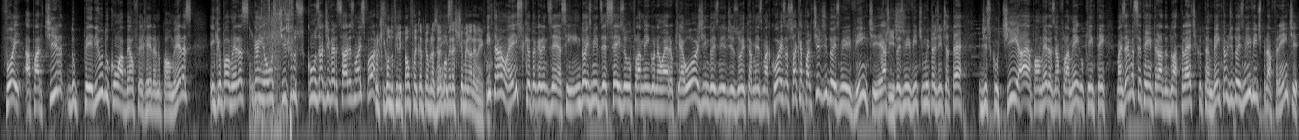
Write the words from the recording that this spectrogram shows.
Foi a partir do período com o Abel Ferreira no Palmeiras em que o Palmeiras ganhou os títulos com os adversários mais fortes. Porque quando o Filipão foi campeão brasileiro, É o Palmeiras tinha o melhor elenco. Então, é isso que eu tô querendo dizer. Assim, em 2016 o Flamengo não era o que é hoje, em 2018 a mesma coisa, só que a partir de 2020, eu acho que Isso. 2020 muita gente até discutia, ah, é o Palmeiras é o Flamengo, quem tem. Mas aí você tem a entrada do Atlético também, então de 2020 para frente,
